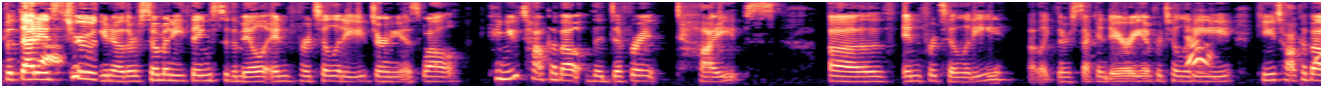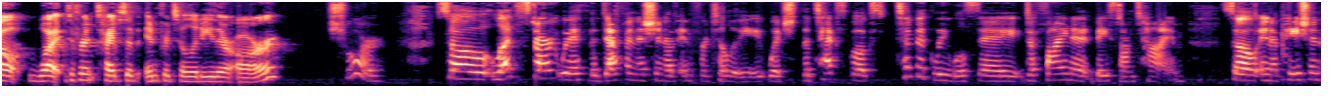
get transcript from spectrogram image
but that yeah. is true. You know, there's so many things to the male infertility journey as well. Can you talk about the different types of infertility? Uh, like there's secondary infertility. Yeah. Can you talk about what different types of infertility there are? Sure. So let's start with the definition of infertility, which the textbooks typically will say define it based on time. So, in a patient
